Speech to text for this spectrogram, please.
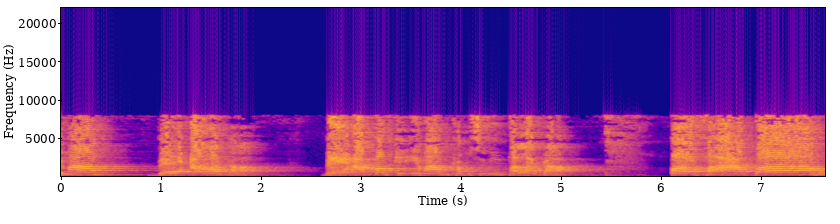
imaam beeca la gala beeca qofkii imaamka muslimiinta la gala oo fa acdaahu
